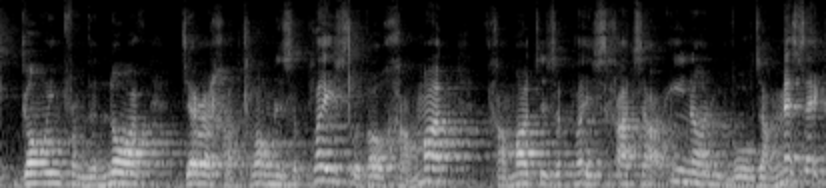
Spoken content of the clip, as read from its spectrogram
going from the north. Derech Hatlon is a place. Levo Chamat. Chamat is a place. Chatzar Inon, Gvul Damesek,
